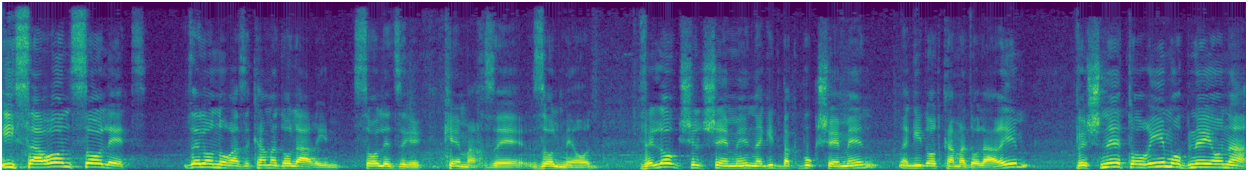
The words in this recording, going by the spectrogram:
עיסרון סולת, זה לא נורא, זה כמה דולרים, סולת זה קמח, זה זול מאוד, ולוג של שמן, נגיד בקבוק שמן, נגיד עוד כמה דולרים, ושני תורים או בני יונה.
